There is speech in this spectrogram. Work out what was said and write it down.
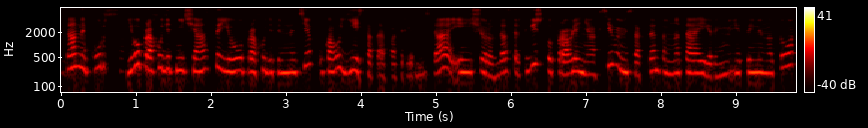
данный курс, его проходит нечасто, его проходят именно те, у кого есть такая потребность. Да? И еще раз, да, стратегическое управление активами с акцентом на ТАИР. Это именно то,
